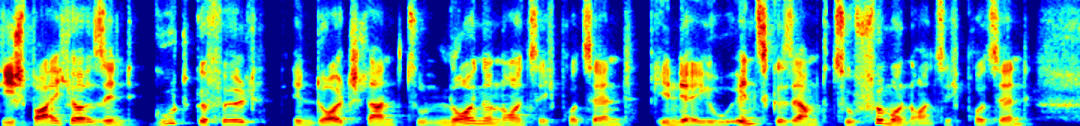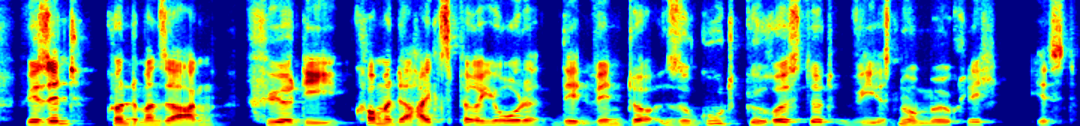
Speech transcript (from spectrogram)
Die Speicher sind gut gefüllt, in Deutschland zu 99 Prozent, in der EU insgesamt zu 95 Prozent. Wir sind, könnte man sagen, für die kommende Heizperiode, den Winter, so gut gerüstet, wie es nur möglich ist.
